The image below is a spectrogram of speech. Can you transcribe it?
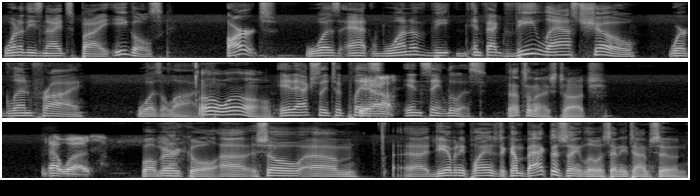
one of these nights by Eagles. Art was at one of the, in fact, the last show where Glenn Frey was alive. Oh wow, It actually took place Yeah. in St. Louis. that's a nice touch. That was. Well, very cool. Uh, so, um, uh, do you have any plans to come back to St. Louis anytime soon?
